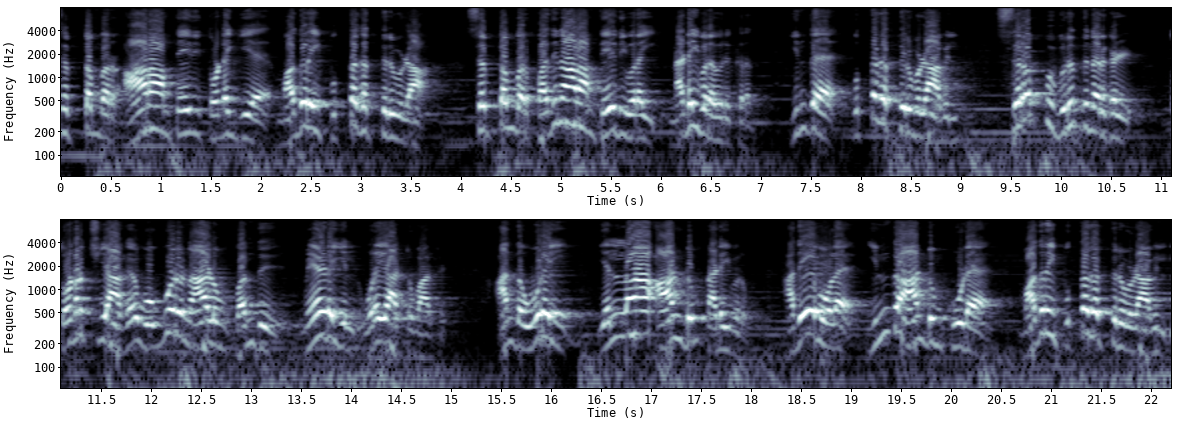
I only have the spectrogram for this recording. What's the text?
செப்டம்பர் ஆறாம் தேதி தொடங்கிய மதுரை புத்தக திருவிழா செப்டம்பர் பதினாறாம் தேதி வரை நடைபெறவிருக்கிறது. இந்த புத்தக திருவிழாவில் சிறப்பு விருந்தினர்கள் தொடர்ச்சியாக ஒவ்வொரு நாளும் வந்து மேடையில் உரையாற்றுவார்கள். அந்த உரை எல்லா ஆண்டும் நடைபெறும். அதே போல இந்த ஆண்டும் கூட மதுரை புத்தக திருவிழாவில்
